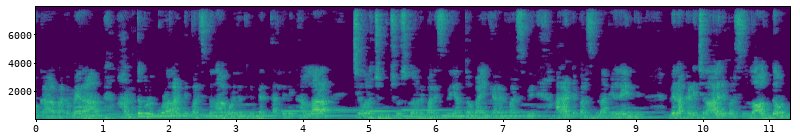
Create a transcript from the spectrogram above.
ఒక రకమైన హంతకుడు కూడా అలాంటి పరిస్థితి రాకూడదు. ఎందుకంటే తల్లిని కల్లారా చివరి చూపు చూసుకోవాలని పరిస్థితి ఎంతో భయంకరమైన పరిస్థితి అలాంటి పరిస్థితి నాకు ఎదురైంది. నేను అక్కడి నుంచి రాలేని పరిస్థితి లాక్డౌన్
